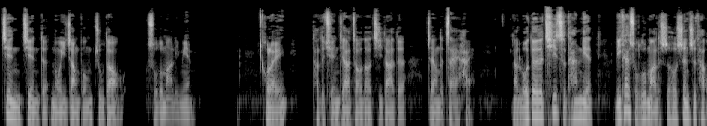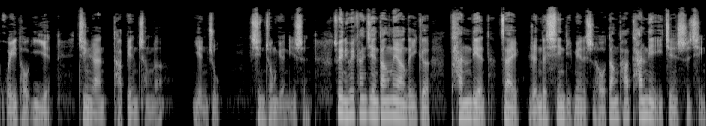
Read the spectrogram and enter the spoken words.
渐渐的挪移帐篷住到索多玛里面。后来他的全家遭到极大的这样的灾害。那罗德的妻子贪恋离开索多玛的时候，甚至他回头一眼，竟然他变成了。严住，心中远离神，所以你会看见，当那样的一个贪恋在人的心里面的时候，当他贪恋一件事情，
